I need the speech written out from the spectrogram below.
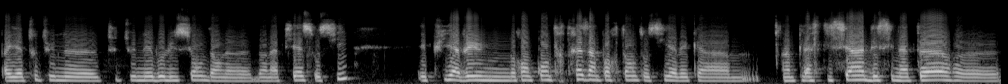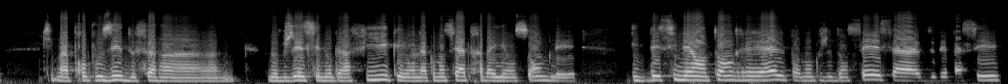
Enfin, il y a toute une toute une évolution dans le dans la pièce aussi. Et puis il y avait une rencontre très importante aussi avec un, un plasticien, dessinateur. Euh, qui m'a proposé de faire un, objet scénographique et on a commencé à travailler ensemble et il dessinait en temps réel pendant que je dansais. Ça devait passer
